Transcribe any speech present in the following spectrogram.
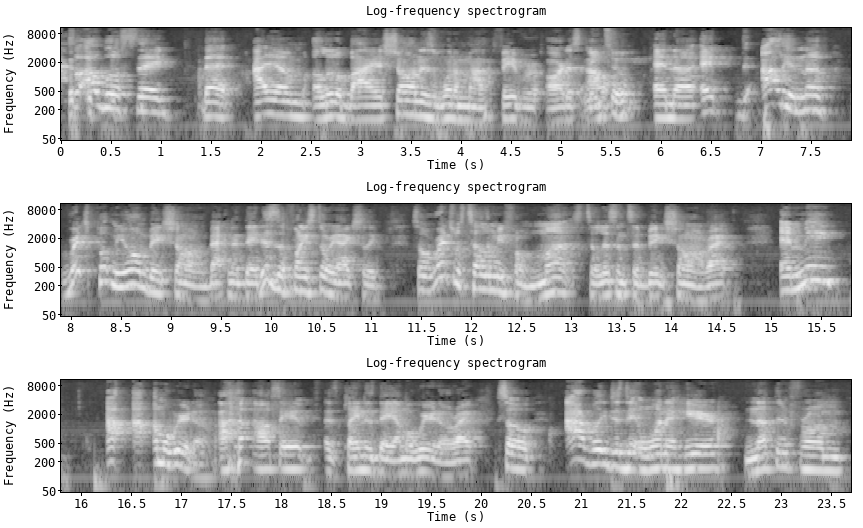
so I will say that I am a little biased. Sean is one of my favorite artists Me out. too. And uh, it, oddly enough, Rich put me on Big Sean back in the day. This is a funny story, actually. So Rich was telling me for months to listen to Big Sean, right? And me, I, I'm a weirdo. I, I'll say it as plain as day. I'm a weirdo, right? So I really just didn't want to hear nothing from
